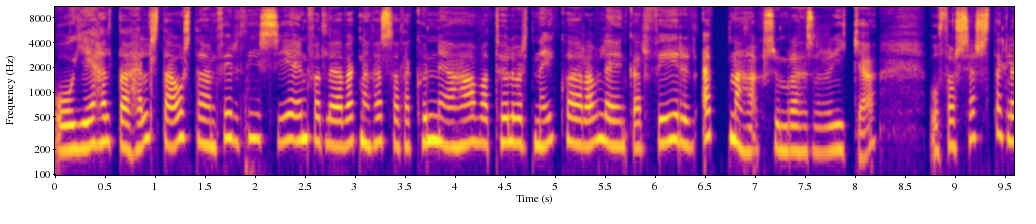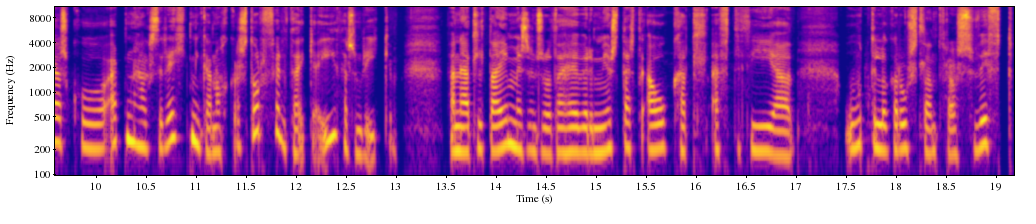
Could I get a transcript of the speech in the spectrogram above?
og ég held að helsta ástæðan fyrir því sé einfallega vegna þess að það kunni að hafa tölvert neikvæðar afleggingar fyrir efnahagsumra þessara ríkja og þá sérstaklega sko efnahagsreikninga nokkra stórfyrirtækja í þessum ríkjum. Þannig að til dæmis eins og það hefur verið mjög sterkt ákall eftir því að útilokar Úsland frá svift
